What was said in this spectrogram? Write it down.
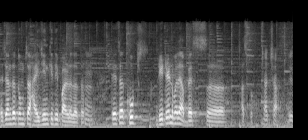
त्याच्यानंतर तुमचं हायजीन किती पाळलं जातं? त्याचा खूप डिटेलमध्ये अभ्यास असतो. अच्छा. म्हणजे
